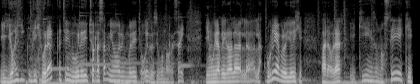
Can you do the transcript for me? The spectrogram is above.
Y yo ahí dije orar, ¿cachai? Me hubiera dicho rezar, mi mamá me hubiera dicho, oye, pero si vos no rezáis. Y me hubiera pegado la, la, currías, pero yo dije, para orar. ¿Y qué es eso? No sé, es que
